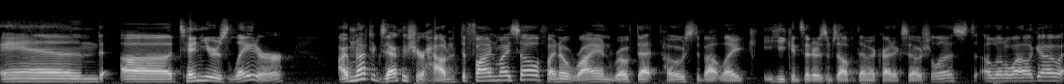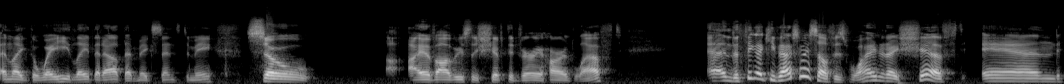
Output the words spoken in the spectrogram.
and uh, 10 years later, I'm not exactly sure how to define myself. I know Ryan wrote that post about like he considers himself a democratic socialist a little while ago, and like the way he laid that out, that makes sense to me. So I have obviously shifted very hard left. And the thing I keep asking myself is why did I shift? And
